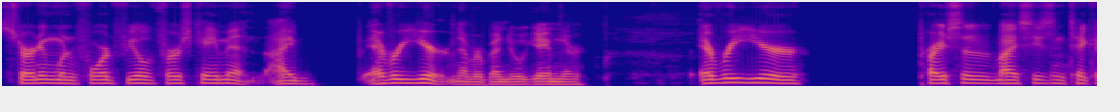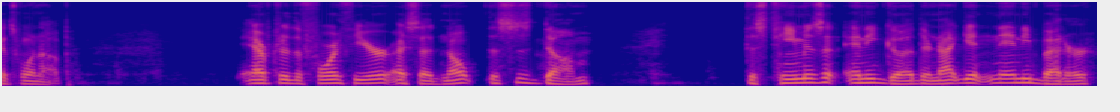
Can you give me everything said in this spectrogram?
starting when Ford Field first came in. I every year, Never been to a game there. every year, price of my season tickets went up. After the fourth year, I said, nope, this is dumb. This team isn't any good. They're not getting any better.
